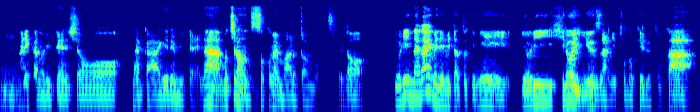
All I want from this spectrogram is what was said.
うん。何かのリテンションをなんか上げるみたいなもちろん側面もあるとは思うんですけどより長い目で見た時により広いユーザーに届けるとか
